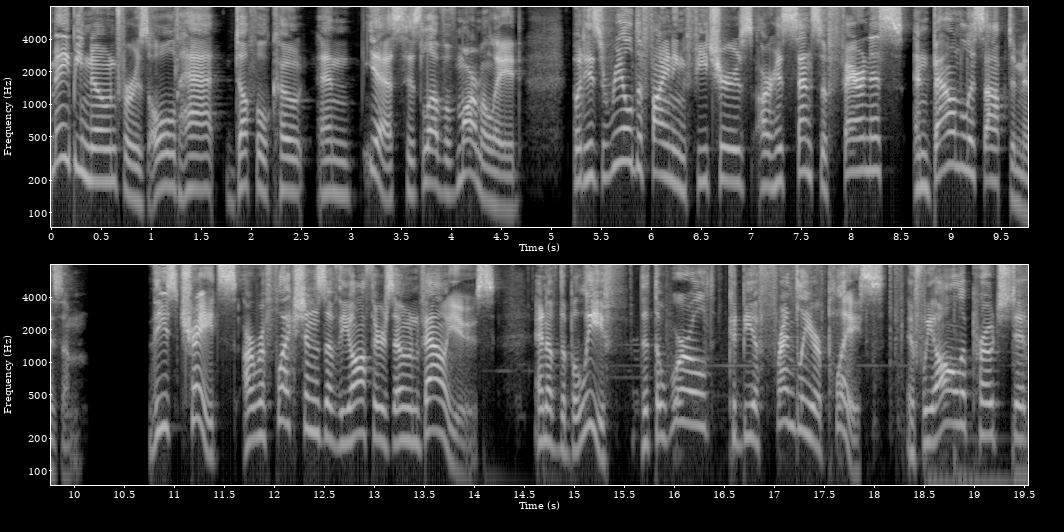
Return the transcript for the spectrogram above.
may be known for his old hat, duffel coat, and yes, his love of marmalade, but his real defining features are his sense of fairness and boundless optimism. These traits are reflections of the author's own values and of the belief that the world could be a friendlier place if we all approached it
